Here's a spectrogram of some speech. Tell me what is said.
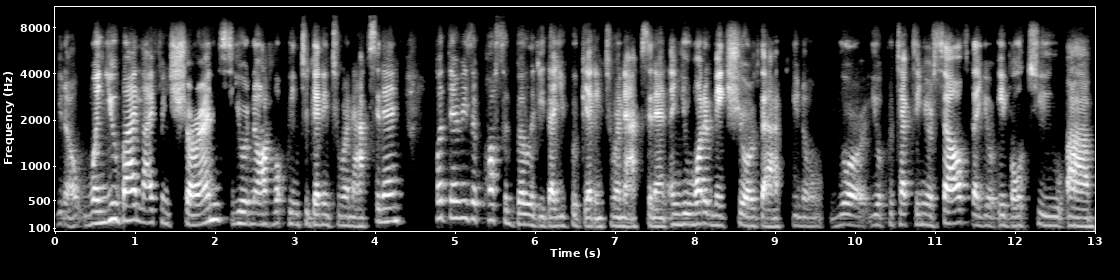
you know, when you buy life insurance, you're not hoping to get into an accident, but there is a possibility that you could get into an accident and you want to make sure that, you know, you're you're protecting yourself, that you're able to um,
